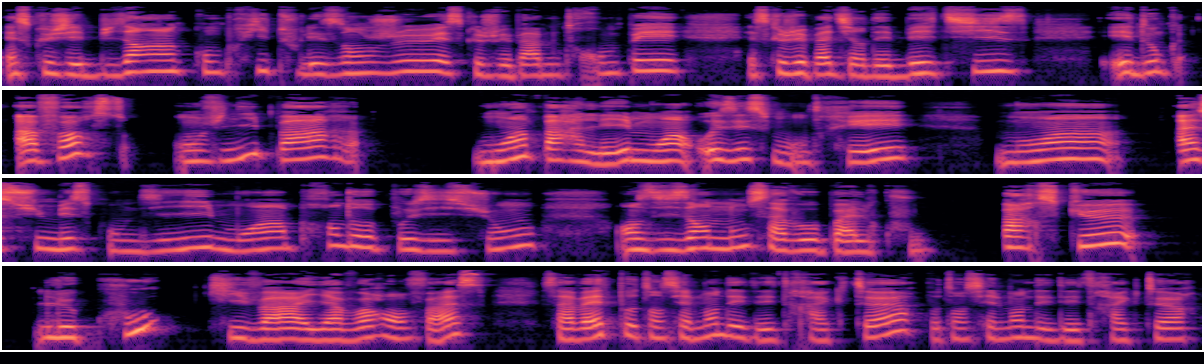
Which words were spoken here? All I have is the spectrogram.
Est-ce que j'ai bien compris tous les enjeux? Est-ce que je vais pas me tromper? Est-ce que je vais pas dire des bêtises? Et donc, à force, on finit par moins parler, moins oser se montrer, moins assumer ce qu'on dit, moins prendre position en se disant non, ça vaut pas le coup. Parce que le coup qui va y avoir en face, ça va être potentiellement des détracteurs, potentiellement des détracteurs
